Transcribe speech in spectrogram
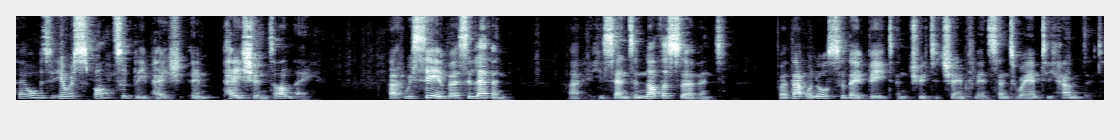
they're almost irresponsibly patient, aren't they? Uh, we see in verse 11, uh, he sends another servant, but that one also they beat and treated shamefully and sent away empty handed.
